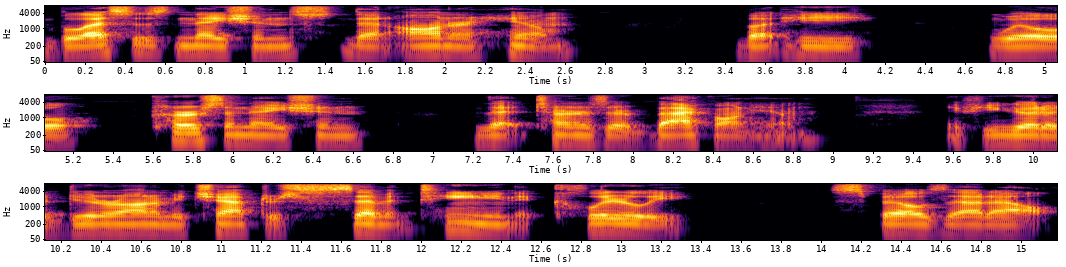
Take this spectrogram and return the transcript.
blesses nations that honor Him, but He will curse a nation that turns their back on Him. If you go to Deuteronomy chapter 17, it clearly spells that out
